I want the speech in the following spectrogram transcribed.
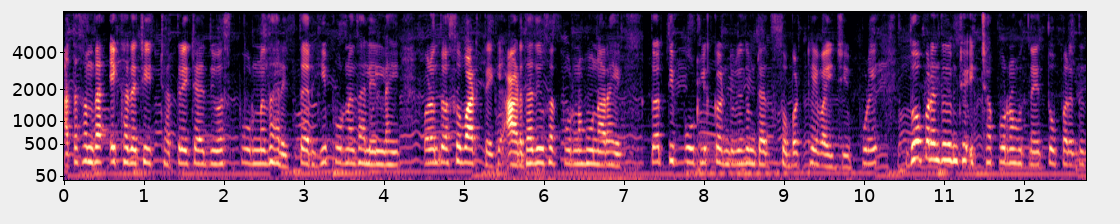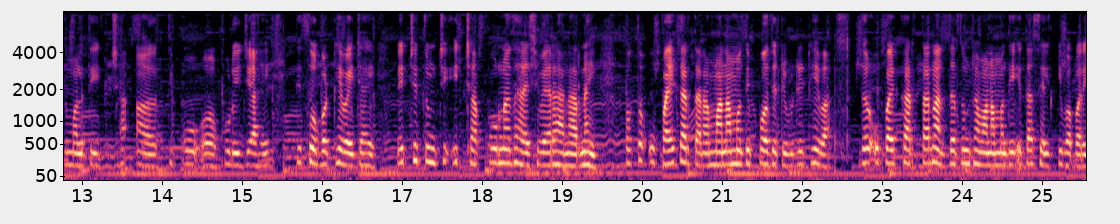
आता समजा एखाद्याची इच्छा त्रेचाळीस दिवस पूर्ण झाले तरीही पूर्ण झालेली नाही परंतु असं वाटते की अर्धा दिवसात पूर्ण होणार आहे तर ती पोटली कंटिन्यू तुमच्यासोबत ठेवायची. पुढे जोपर्यंत तुमची इच्छा पूर्ण होत नाही तोपर्यंत तुम्हाला ती इच्छा ती पो पुढे जी आहे ती सोबत ठेवायची आहे. निश्चित तुमची इच्छा पूर्ण झाल्याशिवाय राहणार नाही. फक्त उपाय करताना मनामध्ये पॉझिटिव्हिटी ठेवा. जर उपाय करताना जर तुमच्या मनामध्ये येत असेल की बाबा रे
